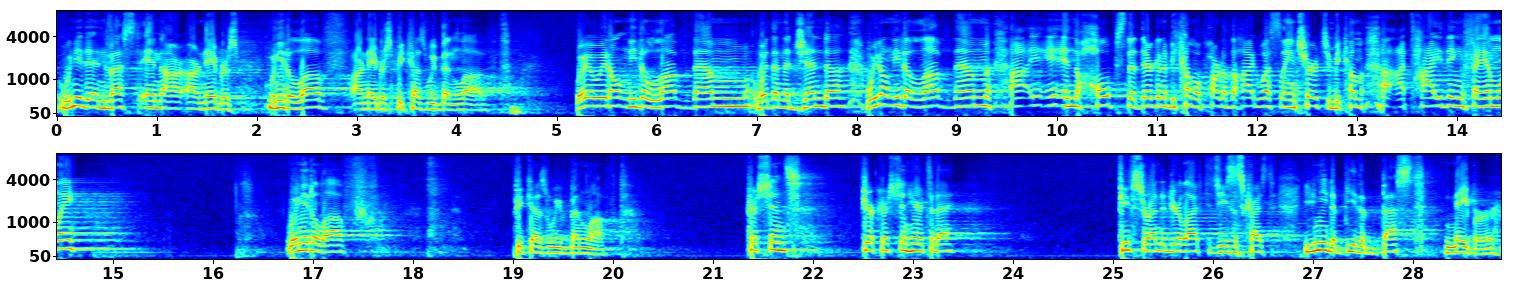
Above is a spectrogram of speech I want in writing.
We need to invest in our, our neighbors. We need to love our neighbors because we've been loved. We, we don't need to love them with an agenda. We don't need to love them uh, in, in, the hopes that they're going to become a part of the Hyde Wesleyan Church and become a, a tithing family. We need to love because we've been loved. Christians, if you're a Christian here today, if you've surrendered your life to Jesus Christ, you need to be the best neighbor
